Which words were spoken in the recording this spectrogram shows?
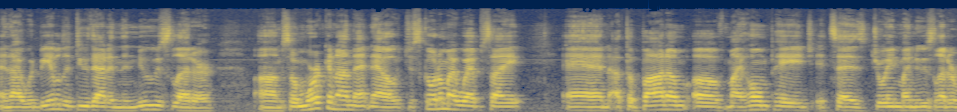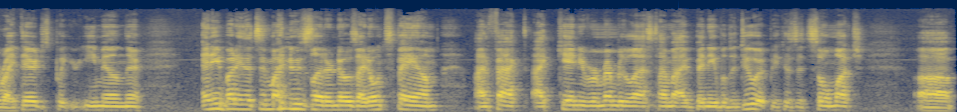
and I would be able to do that in the newsletter. Um, so I'm working on that now. Just go to my website, and at the bottom of my homepage, it says join my newsletter right there. Just put your email in there. Anybody that's in my newsletter knows I don't spam. In fact, I can't even remember the last time I've been able to do it because it's so much uh,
